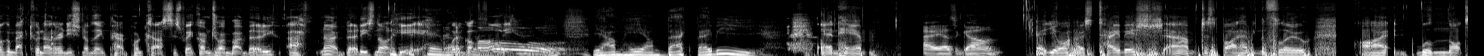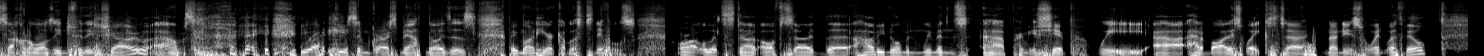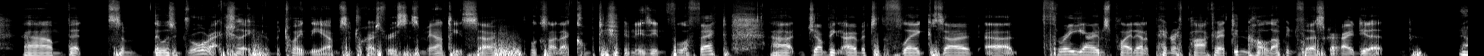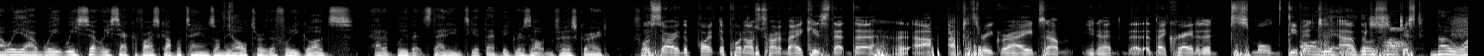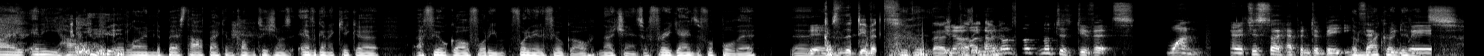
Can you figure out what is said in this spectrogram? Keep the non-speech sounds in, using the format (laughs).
Welcome back to another edition of the Parrot Podcast. This week I'm joined by Birdie. Uh, no, Birdie's not here. (laughs) We've got 40. Oh. Yeah, I'm here. I'm back, baby. And Ham. Hey, how's it going? And your host, Tamish. Um, despite having the flu, I will not suck on a lozenge for this show. Um, (laughs) so you won't hear some gross mouth noises, but you might hear a couple of sniffles. All right, well, let's start off. So, the Harvey Norman Women's uh, Premiership, we uh, had a bye this week, so no news for Wentworthville. Um, but some there was a draw actually between the um, Central Coast Roosters and Mounties, so looks like that competition is in full effect. Uh, jumping over to the flag, so uh, three games played out at Penrith Park, and it didn't hold up in first grade, did it? No, we um, we we certainly sacrificed a couple of teams on the altar of the footy gods out at Bluebet Stadium to get that big result in first grade. Well, sorry, the point the point I was trying to make is that the uh, up, up to three grades, um, you know, th- they created a small divot, Oh yeah, uh, there which was no, just no way any halfback, (coughs) let alone the best halfback in the competition, was ever going to kick a, a field goal, 40, 40 meter field goal. No chance. So three games of football there. The- Yeah. because of the divots. The- Those You know, bloody no, divots. not, not, not just divots, one. And it just so happened to be The micro exactly where divots.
